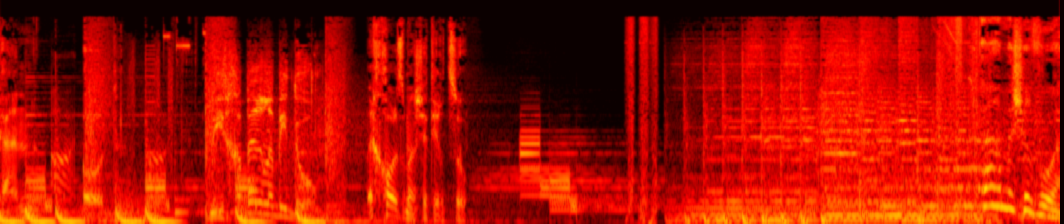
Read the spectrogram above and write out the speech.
כאן עוד. להתחבר לבידור בכל זמן שתרצו. פעם בשבוע,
